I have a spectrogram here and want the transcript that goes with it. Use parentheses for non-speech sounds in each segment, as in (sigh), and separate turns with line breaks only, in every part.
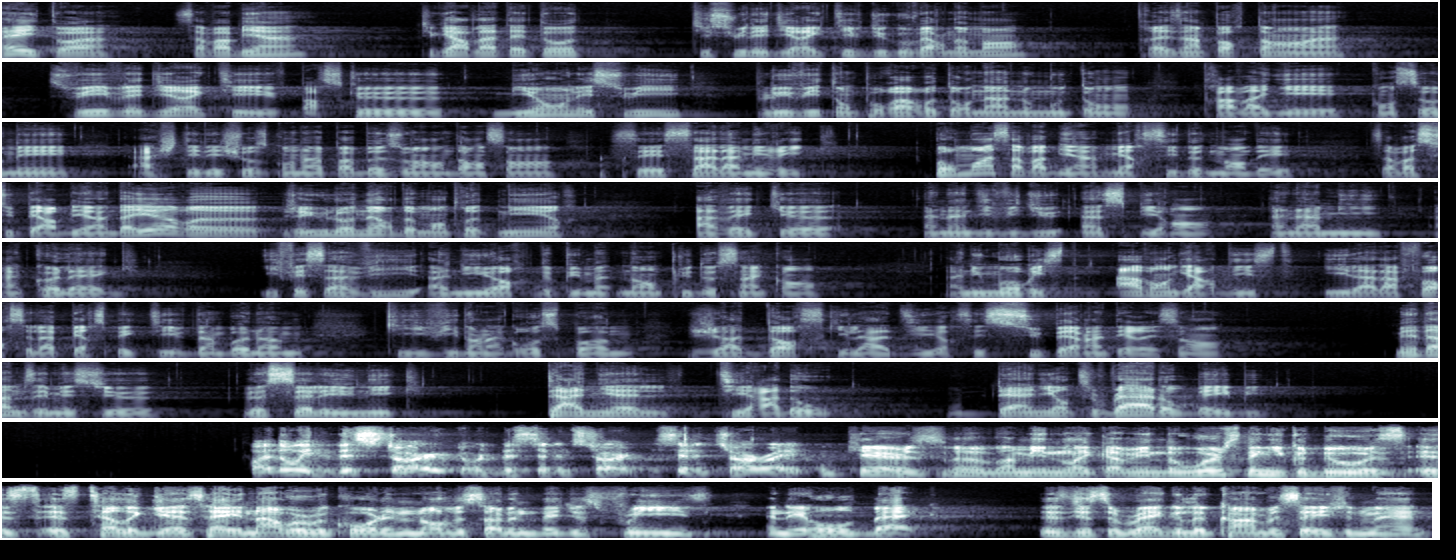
Hey toi, ça va bien? Tu gardes la tête haute? Tu suis les directives du gouvernement? Très important, hein? Suivez les directives parce que mieux on les suit, plus vite on pourra retourner à nos moutons, travailler, consommer, acheter des choses qu'on n'a pas besoin en dansant. C'est ça l'Amérique. Pour moi, ça va bien. Merci de demander. Ça va super bien. D'ailleurs, euh, j'ai eu l'honneur de m'entretenir avec euh, un individu inspirant, un ami, un collègue. Il fait sa vie à New York depuis maintenant plus de cinq ans. Un humoriste avant-gardiste. Il a la force et la perspective d'un bonhomme qui vit dans la grosse pomme. J'adore ce qu'il a à dire. C'est super intéressant. Mesdames et messieurs, le seul et unique Daniel Tirado. Daniel Tirado, baby.
By the way, did this start or this didn't start? This didn't start, right?
Who cares? Uh, I mean, like, I mean, the worst thing you could do is is is tell a guest, "Hey, now we're recording," and all of a sudden they just freeze and they hold back. This is just a regular conversation, man.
